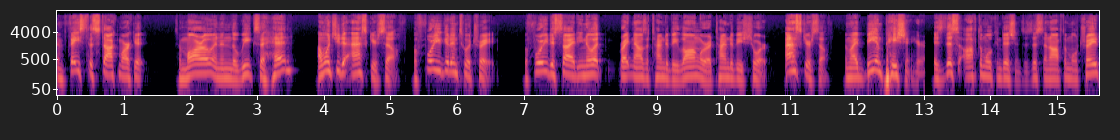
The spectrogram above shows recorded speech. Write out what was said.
and face the stock market tomorrow and in the weeks ahead, I want you to ask yourself before you get into a trade, before you decide, you know what, right now is a time to be long or a time to be short, Ask yourself, am I being patient here? Is this optimal conditions? Is this an optimal trade?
